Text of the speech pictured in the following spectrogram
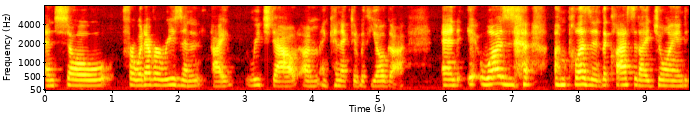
And so, for whatever reason, I reached out um, and connected with yoga. And it was unpleasant. The class that I joined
